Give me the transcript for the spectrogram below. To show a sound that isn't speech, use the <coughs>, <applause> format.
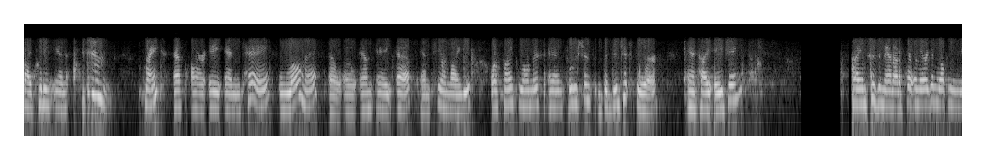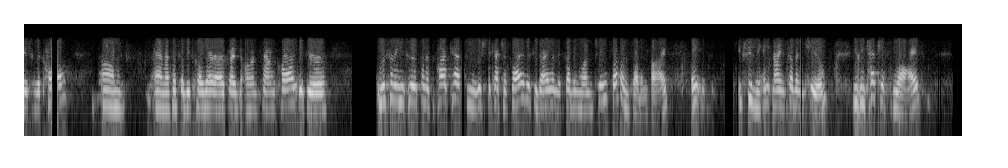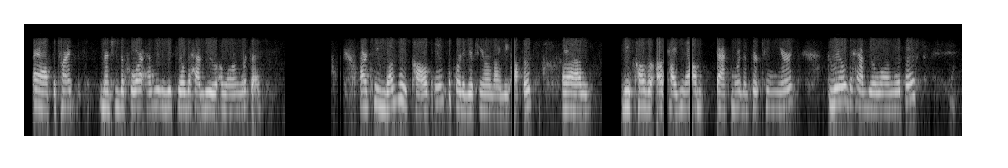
by putting in <clears throat> Frank, F R A N K, Lomas, L O M A S, and TR90, or Frank Lomas and Solutions, the Digit 4, Anti Aging. I am Susan Mahon out of Portland, Oregon, welcoming you to the call. Um, and as I said, these calls are archived on SoundCloud. If you're listening to us on the podcast and you wish to catch us live, if you dial into 712-775, excuse me, 8972, you can catch us live at the time mentioned before, and we would be thrilled to have you along with us. Our team does these calls in support of your TR90 efforts, and these calls are archived now back more than 13 years. Thrilled to have you along with us.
